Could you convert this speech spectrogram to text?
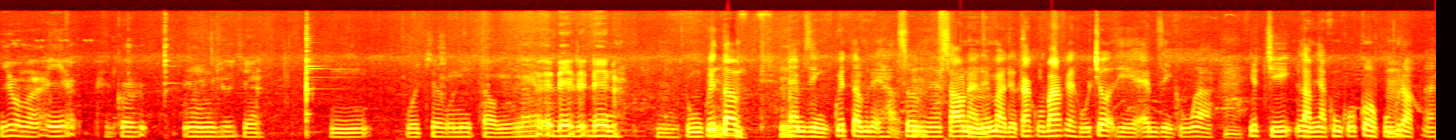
Vô mà anh có vô chưa ừ vô chơi con đi tàu nó đây đây đây nè ừ, cũng quyết tâm. Ừ. em dình quyết tâm để hạ sơn sau này nếu mà được các cô bác hỗ trợ thì em dình cũng là Ừ. nhất trí làm nhà không cố cột cũng được Đây,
